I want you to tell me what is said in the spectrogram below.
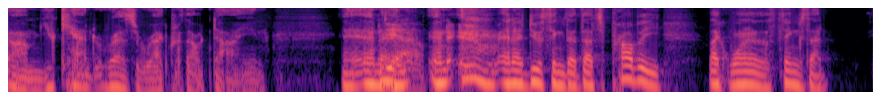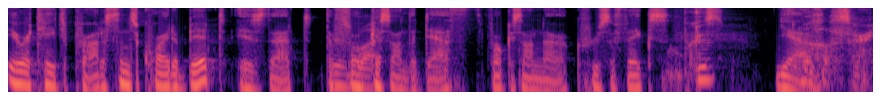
um you can't resurrect without dying. And and, Yeah. and, and and I do think that that's probably like one of the things that irritates Protestants quite a bit is that the Is what? focus on the death, focus on the crucifix. Because Yeah. oh, sorry,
